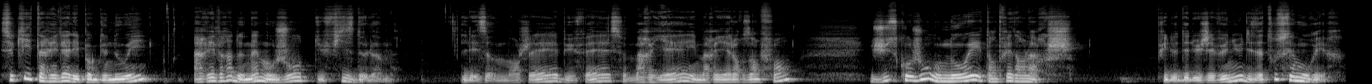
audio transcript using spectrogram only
Ce qui est arrivé à l'époque de Noé arrivera de même au jour du Fils de l'homme. Les hommes mangeaient, buvaient, se mariaient et mariaient leurs enfants jusqu'au jour où Noé est entré dans l'arche. Puis le déluge est venu, il les a tous fait mourir.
